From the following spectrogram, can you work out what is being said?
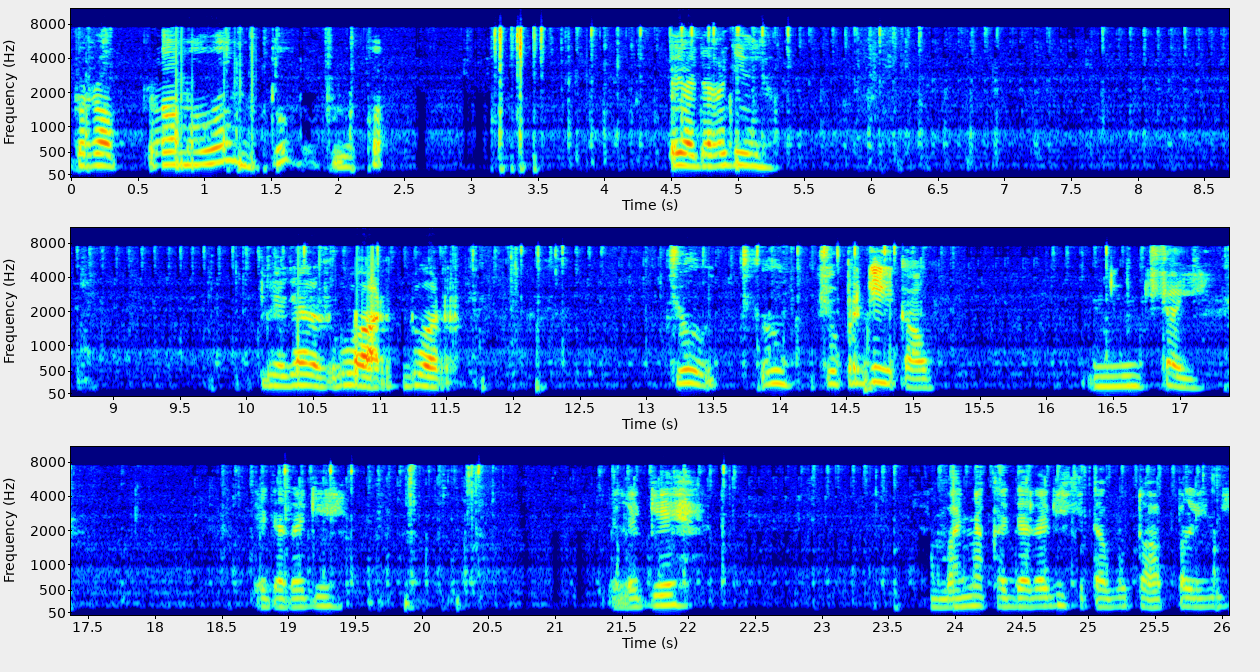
Drop lama banget tuh 20 kak. Eh aja lagi. Dia jalan luar luar cu cu cu pergi kau. Coy. Ada lagi. Ada lagi. Banyak ada lagi kita butuh apel ini.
